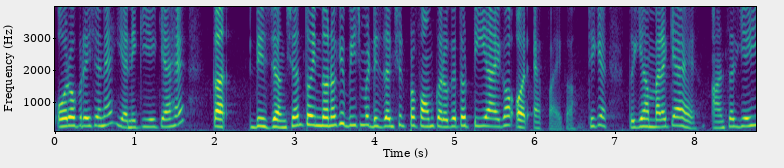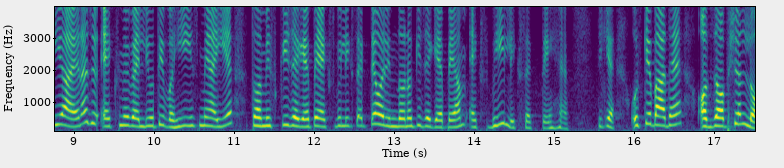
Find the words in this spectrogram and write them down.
और ऑपरेशन है, यानी कि ये क्या है? डिसजंक्शन तो इन दोनों के बीच में डिसजंक्शन परफॉर्म करोगे तो टी आएगा और एफ़ आएगा, ठीक है? तो ये हमारा क्या है? आंसर यही आया ना, जो एक्स में वैल्यू थी वही इसमें आई है तो हम इसकी जगह पे एक्स भी लिख सकते हैं और इन दोनों की जगह पे हम एक्स भी लिख सकते हैं, ठीक है? उसके बाद है ऑब्जॉर्प्शन लॉ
